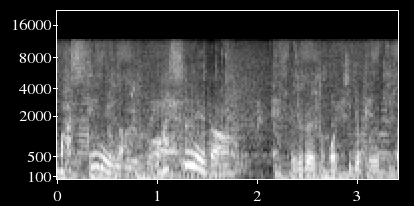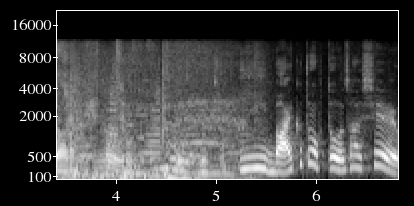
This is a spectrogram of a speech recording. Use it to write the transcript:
맞습니다. 맞습니다. 제대로 해서 멋지게 보여주자라는 생각으로 네, 그랬죠. 이 마이크 드롭도 사실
